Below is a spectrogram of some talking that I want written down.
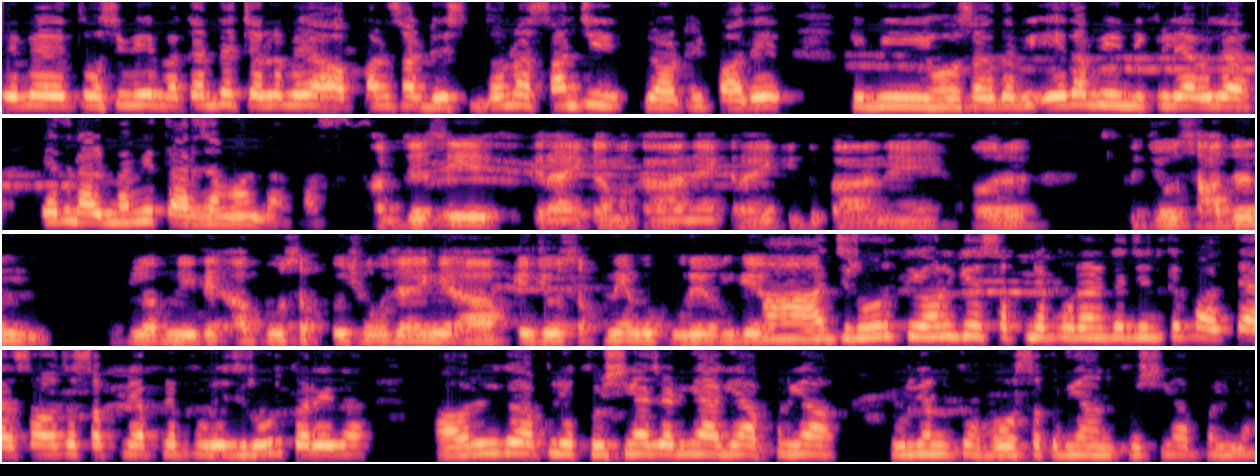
ਤੇ ਵੀ ਤੁਸੀਂ ਵੀ ਮੈਂ ਕਹਿੰਦੇ ਚਲੋ ਵੀ ਆਪਾਂ ਸਾਡੇ ਦੋਨਾਂ ਸਾਂਝੀ ਲੋਟਰੀ ਪਾ ਦੇ ਕਿ ਵੀ ਹੋ ਸਕਦਾ ਵੀ ਇਹਦਾ ਵੀ ਨਿਕਲਿਆ ਹੋਵੇਗਾ ਇਹਦੇ ਨਾਲ ਮੈਂ ਵੀ ਤਰ ਜਾਵਾਂਗਾ ਬਸ अब जैसे किराए का मकान है किराए की दुकान है और जो साधन उपलब्ध नहीं थे अब वो सब कुछ हो जाएंगे आपके जो सपने हैं वो पूरे होंगे हाँ जरूर क्यों उनके सपने पूरे होंगे जिनके पास पैसा हो तो सपने अपने पूरे जरूर करेगा और भी अपनी खुशियां जड़ियां आ गई अपनियां पूरियां तो हो सकदियां ਹਨ ਖੁਸ਼ੀਆਂ ਆਪਣੀਆਂ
